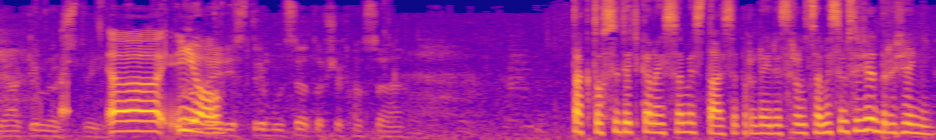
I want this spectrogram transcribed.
Nějaké množství. Uh, jo. distribuce, to všechno se tak to si teďka nejsem jistá, jestli prodej distribuce. Myslím si, že držení.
